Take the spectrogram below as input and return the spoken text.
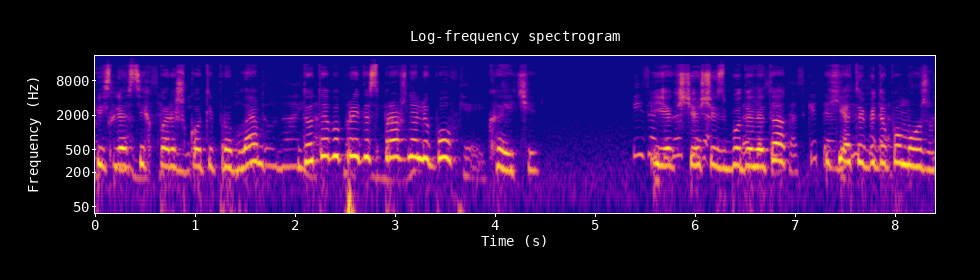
Після всіх перешкод і проблем до тебе прийде справжня любов, Кейчі. І якщо щось буде не так, я тобі допоможу.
